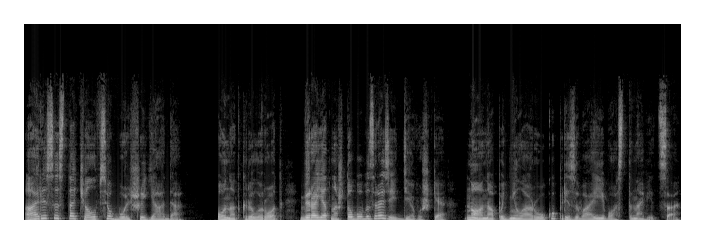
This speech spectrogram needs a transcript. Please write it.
Арис источал все больше яда. Он открыл рот, вероятно, чтобы возразить девушке, но она подняла руку, призывая его остановиться.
